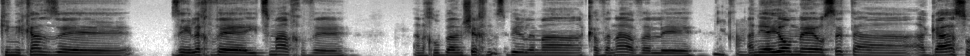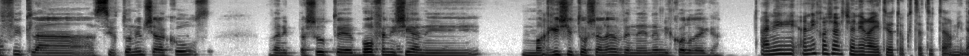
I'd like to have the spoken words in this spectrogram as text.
כי מכאן זה, זה ילך ויצמח, ואנחנו בהמשך נסביר למה הכוונה, אבל נכון. אני היום אה, עושה את ההגעה הסופית לסרטונים של הקורס, ואני פשוט, אה, באופן אישי, אני מרגיש איתו שלם ונהנה מכל רגע. אני, אני חושבת שאני ראיתי אותו קצת יותר מדי.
